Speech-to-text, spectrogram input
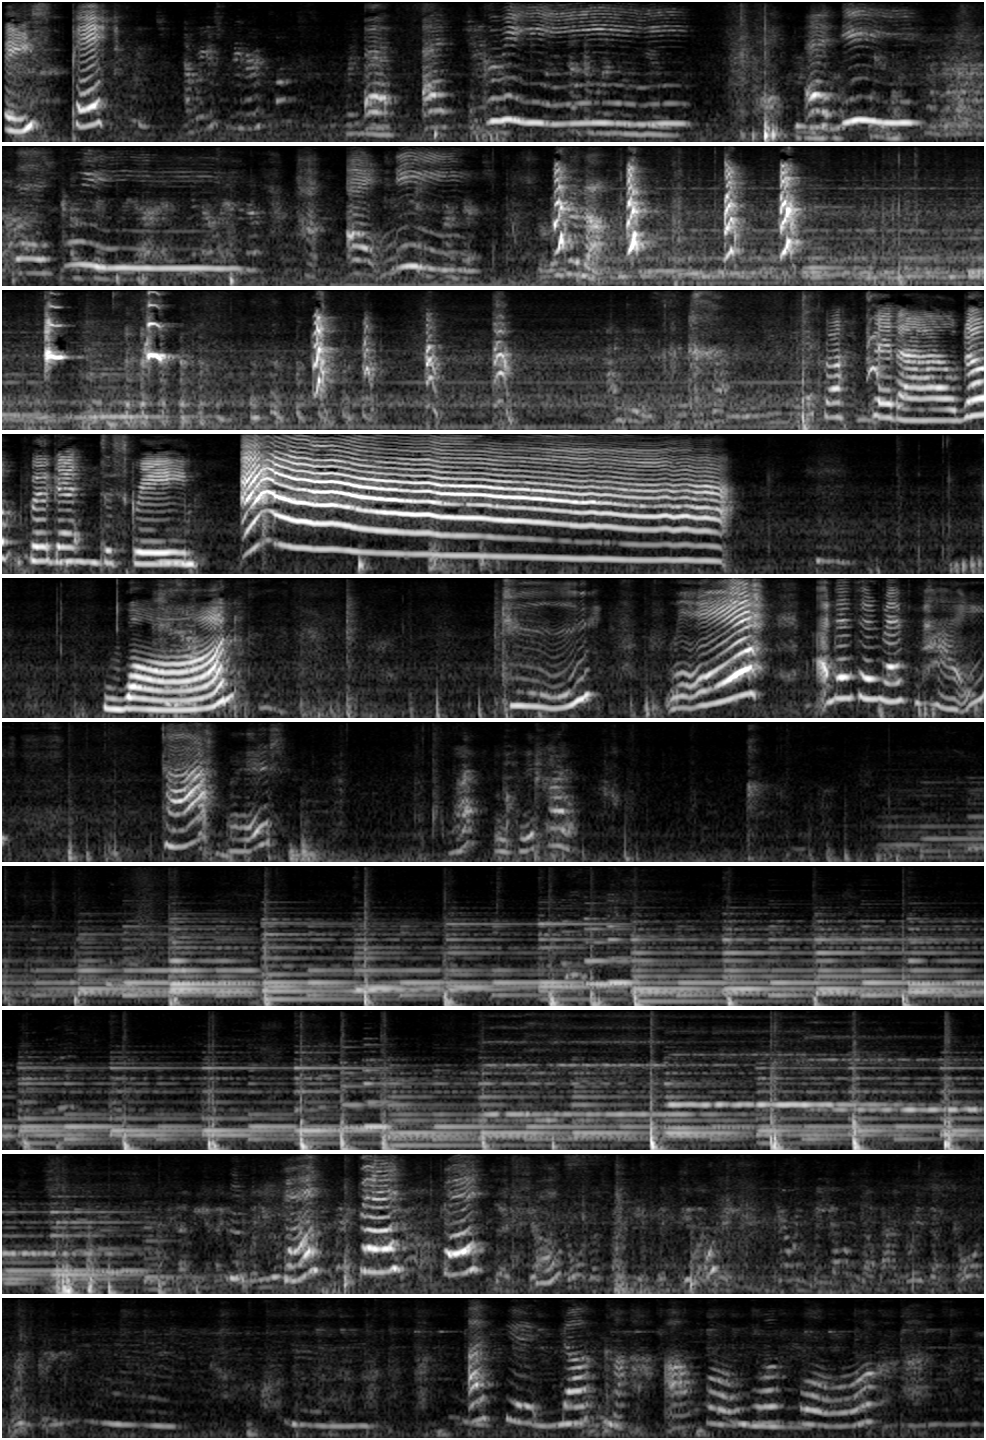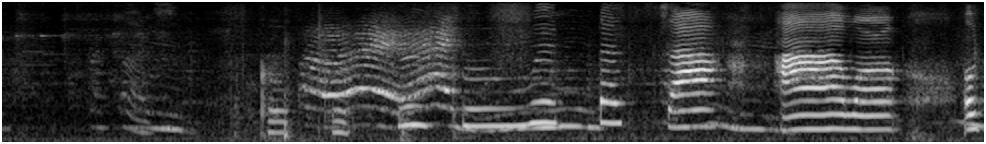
Please. Pig. And we used to be very close. Uh, uh, green. Uh, green. Crocodile, don't forget to scream. One, Two. Ở đây xem em thấy. Fish. What?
